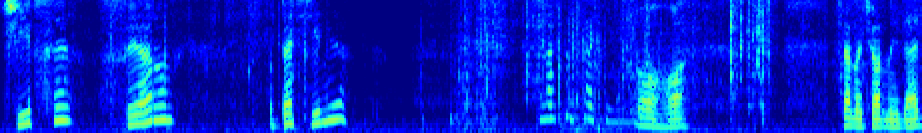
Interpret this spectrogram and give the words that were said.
Чіпси з сиром. Опять хімія? У нас тут все хімія. Ого. Це на чорний день.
